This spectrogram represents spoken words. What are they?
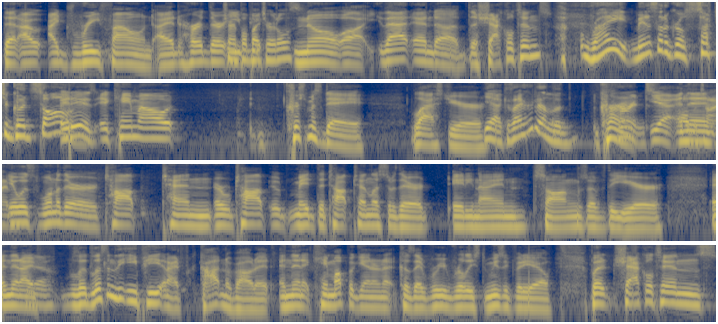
that I I refound. I had heard their Trampled EP by Turtles? No, uh, that and uh, the Shackletons. right. Minnesota Girl's such a good song. It is. It came out Christmas Day last year. Yeah, because I heard it on the current. Yeah, and the then time. it was one of their top ten or top. It made the top ten list of their eighty nine songs of the year. And then I Yeah. listened to the EP and I'd forgotten about it, and then it came up again because they re-released a music video. But Shackleton's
